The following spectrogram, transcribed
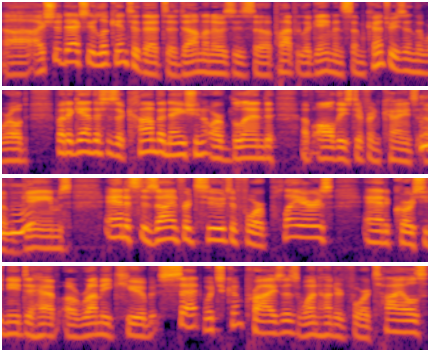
Uh, I should actually look into that. Uh, dominoes is a popular game in some countries in the world. But again, this is a combination or blend of all these different kinds mm -hmm. of mm-hmm. games. And it's designed for two to four players players. And of course, you need to have a Rummikub set, which comprises 104 tiles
